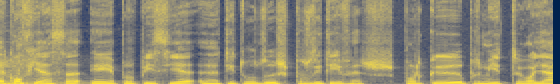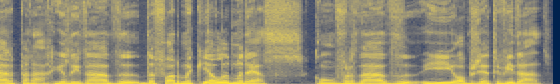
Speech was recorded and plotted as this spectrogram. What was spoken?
A confiança é propícia a atitudes positivas, porque permite olhar para a realidade da forma que ela merece, com verdade e objetividade.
